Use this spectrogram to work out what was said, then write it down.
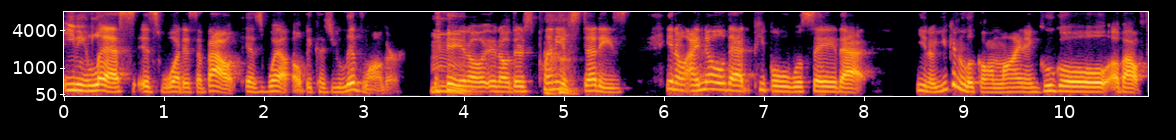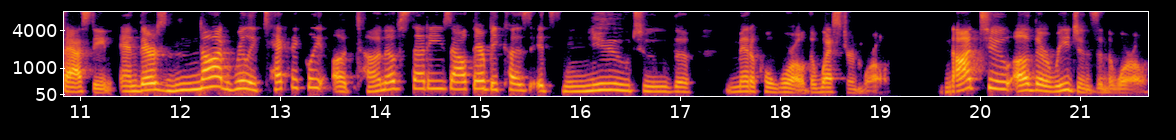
Eating less is what it's about as well because you live longer mm. you know you know there's plenty of studies. You know i know that people will say that you know you can look online and google about fasting and there's not really technically a ton of studies out there because it's new to the medical world the western world. Not to other regions in the world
